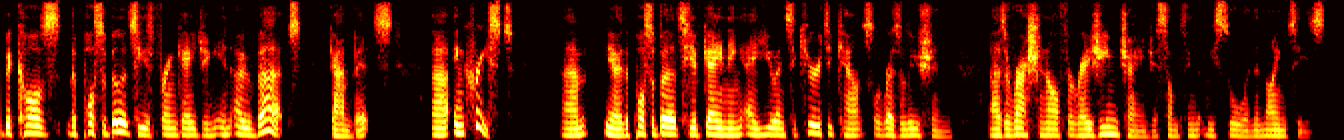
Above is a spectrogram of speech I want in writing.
because the possibilities for engaging in overt gambits uh, increased. Um, you know the possibility of gaining a UN Security Council resolution as a rationale for regime change is something that we saw in the 90s.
